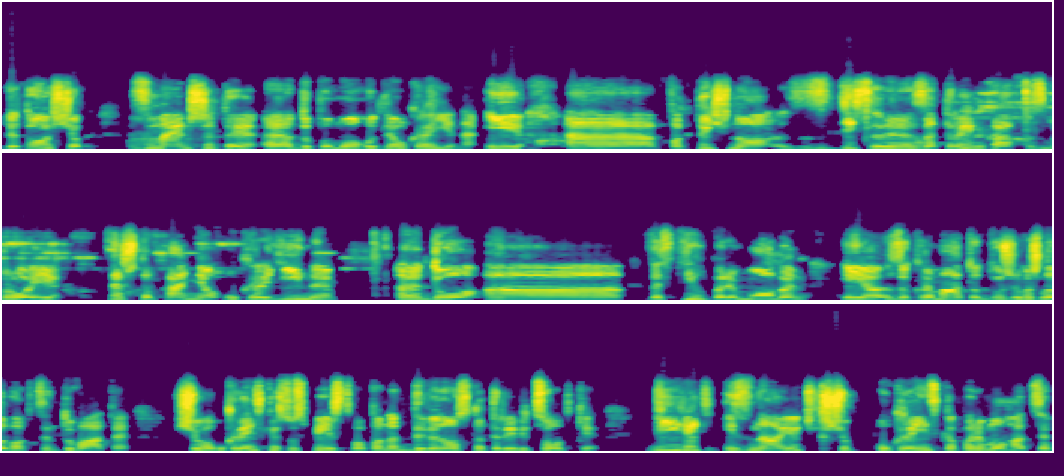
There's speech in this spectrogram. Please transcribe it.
для того, щоб зменшити е, допомогу для України, і е, фактично е, затримка зброї це штовхання України до е, за стіл перемовин. І зокрема, тут дуже важливо акцентувати, що українське суспільство понад 93% вірять і знають, що українська перемога це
